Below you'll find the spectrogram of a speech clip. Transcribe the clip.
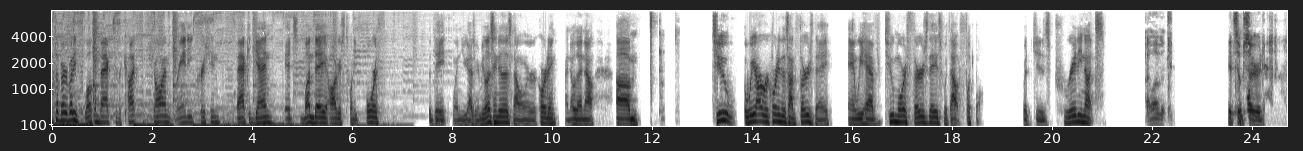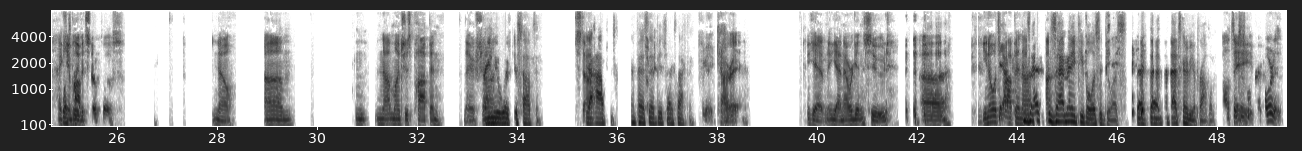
what's up, everybody? Welcome back to the cut. Sean, Randy, Christian, back again. It's Monday, August 24th, the date when you guys are going to be listening to this, not when we're recording. I know that now. Um, two, we are recording this on Thursday, and we have two more Thursdays without football, which is pretty nuts. I love it. It's absurd. I what's can't believe up? it's so close. No. Um n- not much is popping there, Sean. Brand new Sean. whip just hopped in. Stop. Yeah, options. And pass that bitch like Stockton. Okay, All right. Yeah, yeah, now we're getting sued. Uh you know what's Yeah, popping? Because Uh, that, 'cause that many people listen to us. That, that, that that's going to be a problem. I'll take is Hey. one to report it.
